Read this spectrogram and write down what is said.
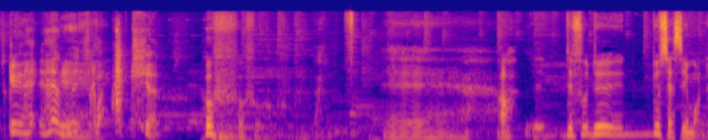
Ska ju hä- hända. Det ska vara action. Uff, uff. Eh, ja, du, får, du, du ses imorgon.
